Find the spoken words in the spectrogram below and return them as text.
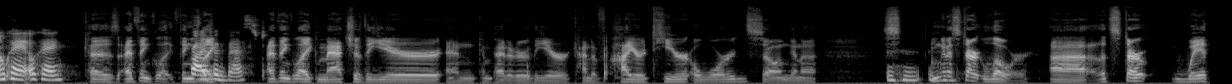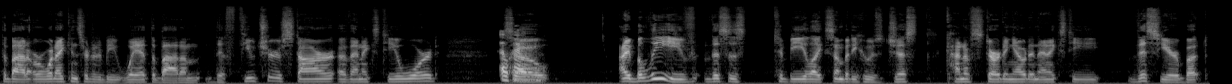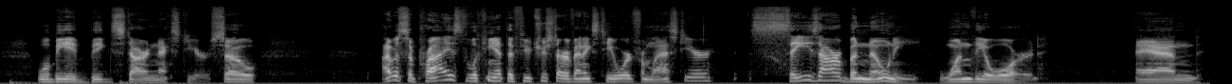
Okay. Okay. because I think like things Try like for the best. I think like match of the year and competitor of the year are kind of higher tier awards. So I'm gonna Mm-hmm, I'm gonna start lower. Uh, let's start way at the bottom, or what I consider to be way at the bottom, the Future Star of NXT award. Okay. So I believe this is to be like somebody who's just kind of starting out in NXT this year, but will be a big star next year. So I was surprised looking at the Future Star of NXT award from last year. Cesar Bononi won the award, and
